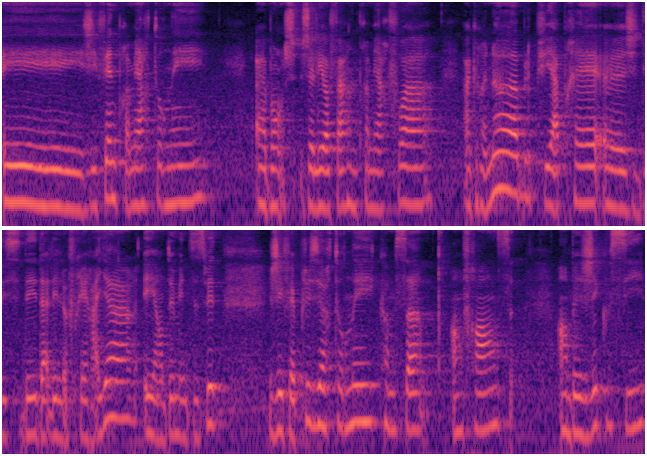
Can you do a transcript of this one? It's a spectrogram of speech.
Et j'ai fait une première tournée. Euh, bon, je, l'ai offert une première fois à Grenoble, puis après, euh, j'ai décidé d'aller l'offrir ailleurs. Et en 2018, j'ai fait plusieurs tournées comme ça en France, en Belgique aussi,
